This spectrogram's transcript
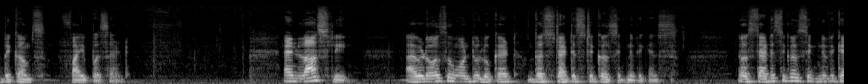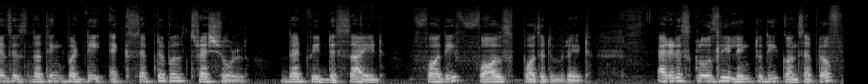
becomes 5%. And lastly, I would also want to look at the statistical significance. Now, statistical significance is nothing but the acceptable threshold that we decide for the false positive rate. And it is closely linked to the concept of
